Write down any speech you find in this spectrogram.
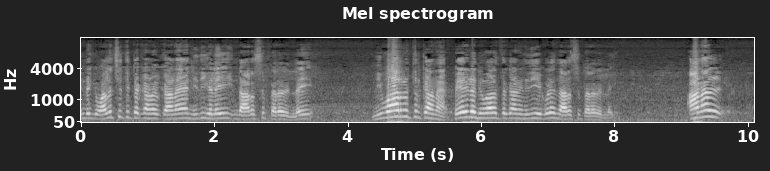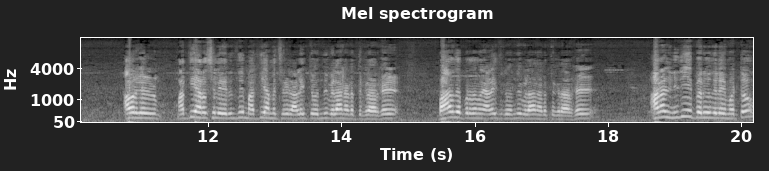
இன்றைக்கு வளர்ச்சி திட்டங்களுக்கான நிதிகளை இந்த அரசு பெறவில்லை. நிவாரணத்திற்கான பேரிடர் நிவாரணத்திற்கான நிதியை கூட இந்த அரசு பெறவில்லை. ஆனால் அவர்கள் மத்திய அரசில் இருந்து மத்திய அமைச்சர்கள் அழைத்து வந்து விழா நடத்துகிறார்கள். பாரத பிரதமரை அழைத்துட்டு வந்து விழா நடத்துகிறார்கள். ஆனால் நிதியை பெறுவதிலே மட்டும்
